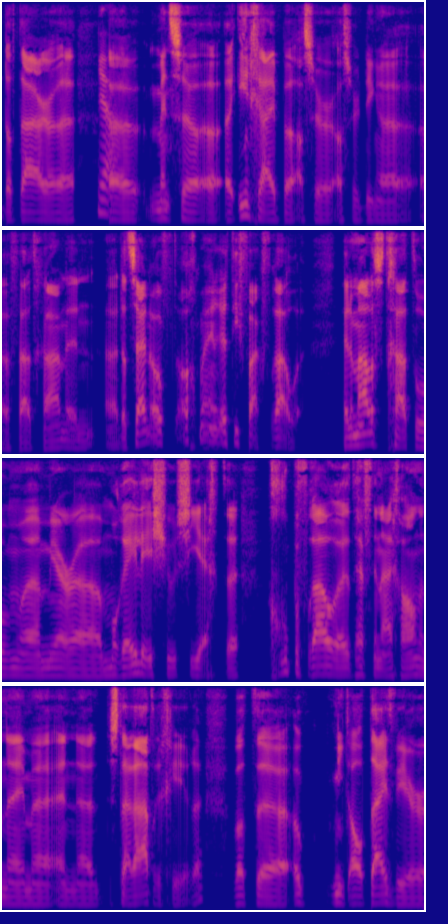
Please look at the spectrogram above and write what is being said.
dat daar mensen ingrijpen als er, als er dingen fout gaan. En dat zijn over het algemeen relatief vaak vrouwen. Helemaal als het gaat om meer morele issues, zie je echt groepen vrouwen het heft in eigen handen nemen en de straat regeren. Wat ook niet altijd weer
